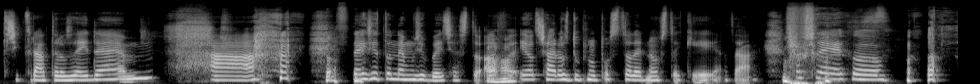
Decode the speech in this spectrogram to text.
třikrát rozejdem a takže to nemůže být často. Ale Aha. jo, třeba rozdupnu postel jednou z taky a tak. Tak to je jako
